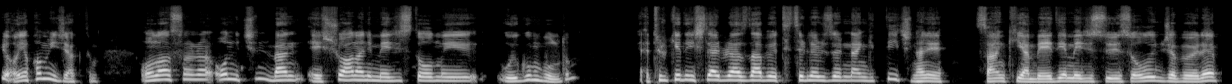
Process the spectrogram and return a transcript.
Yok yapamayacaktım. Ondan sonra onun için ben e, şu an hani mecliste olmayı uygun buldum. Ya, Türkiye'de işler biraz daha böyle titirler üzerinden gittiği için hani sanki yani belediye meclis üyesi olunca böyle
